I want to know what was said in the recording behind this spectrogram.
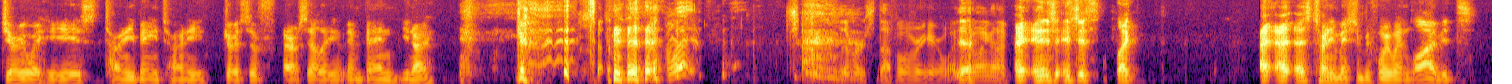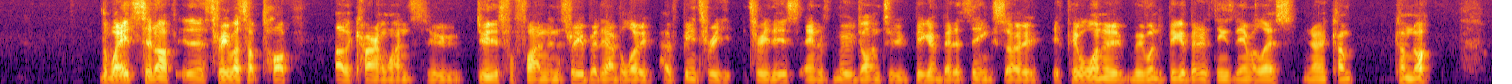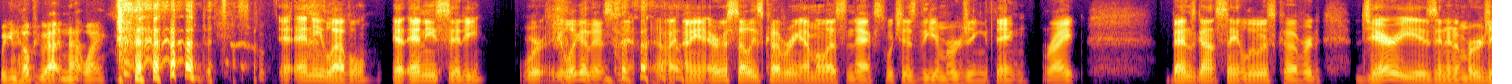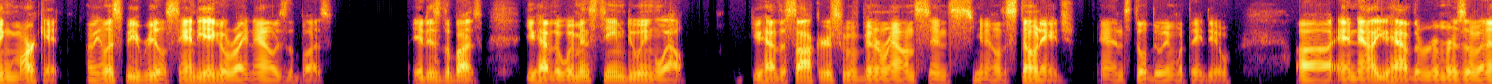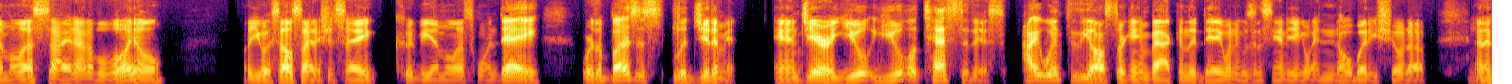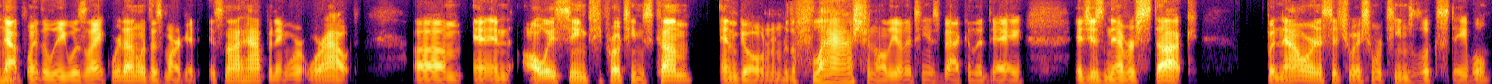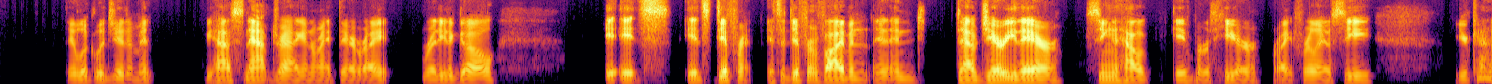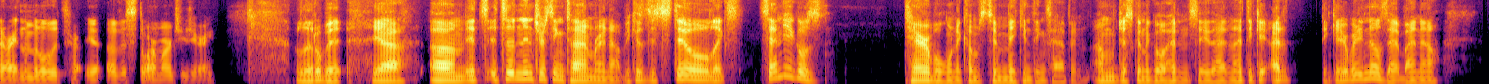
Jerry where he is, Tony being Tony, Joseph Araceli, and Ben. You know, what? liver stuff over here. What's yeah. going on? And it's, it's just like as Tony mentioned before we went live, it's the way it's set up. The three of us up top are the current ones who do this for fun, and the three down below have been through through this and have moved on to bigger and better things. So if people want to move on to bigger, better things in MLS, you know, come come knock. We can help you out in that way. That's awesome. At any level, at any city, we're look at this, man. I, I mean, Araceli's covering MLS next, which is the emerging thing, right? Ben's got St. Louis covered. Jerry is in an emerging market. I mean, let's be real. San Diego right now is the buzz. It is the buzz. You have the women's team doing well. You have the Sockers who have been around since, you know, the Stone Age and still doing what they do. Uh, and now you have the rumors of an MLS side out of Loyal, a USL side, I should say, could be MLS one day, where the buzz is legitimate. And Jerry, you'll you'll attest to this. I went to the All Star game back in the day when it was in San Diego, and nobody showed up. And mm-hmm. at that point, the league was like, "We're done with this market. It's not happening. We're we're out." Um, and, and always seeing pro teams come and go. Remember the Flash and all the other teams back in the day. It just never stuck. But now we're in a situation where teams look stable. They look legitimate. We have Snapdragon right there, right? Ready to go. It, it's it's different. It's a different vibe, and, and and to have Jerry there, seeing how it gave birth here, right for LAFC, you're kind of right in the middle of the of the storm, aren't you, Jerry? A little bit, yeah. Um, it's it's an interesting time right now because it's still like San Diego's terrible when it comes to making things happen. I'm just gonna go ahead and say that, and I think I think everybody knows that by now.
